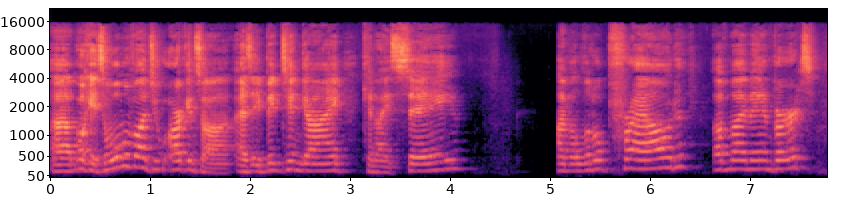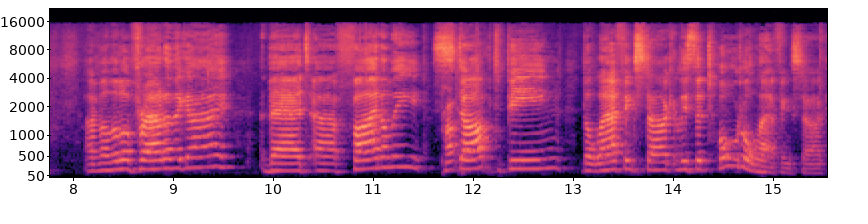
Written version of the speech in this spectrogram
um, okay, so we'll move on to Arkansas. As a Big Ten guy, can I say I'm a little proud of my man Bert? I'm a little proud of the guy that uh, finally stopped being the laughing stock, at least the total laughing stock.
